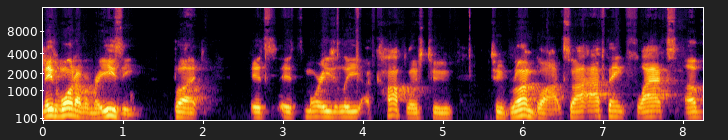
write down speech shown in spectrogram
Neither one of them are easy, but it's it's more easily accomplished to to run block. So I, I think Flax of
